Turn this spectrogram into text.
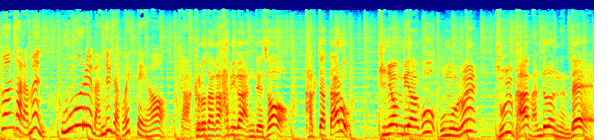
또 한 사람은 우물을 만들자고 했대요. 자 그러다가 합의가 안 돼서 각자 따로 기념비하고 우물을 둘 다 만들었는데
